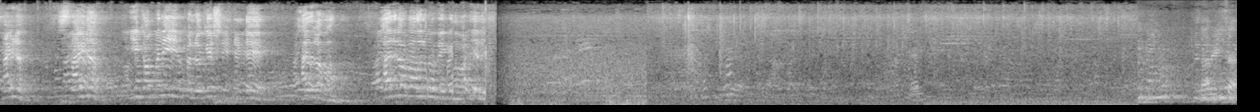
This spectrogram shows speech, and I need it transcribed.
స్నైడర్. స్నైడర్. ఈ కంపెనీ యొక్క లొకేషన్ ఏంటంటే హైదరాబాద్. హైదరాబాద్ 这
